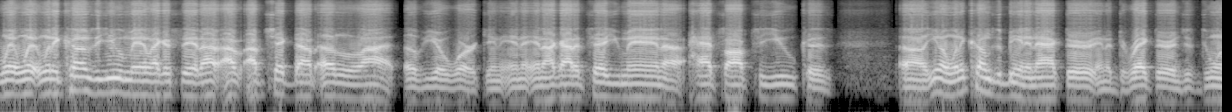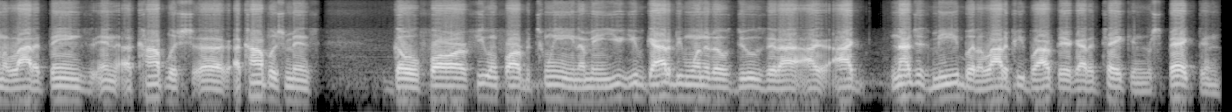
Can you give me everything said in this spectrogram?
when when when it comes to you, man, like I said, I, I've I've checked out a lot of your work, and and and I gotta tell you, man, uh, hats off to you, because uh, you know when it comes to being an actor and a director and just doing a lot of things and accomplish uh, accomplishments go far few and far between. I mean, you you've got to be one of those dudes that I I, I not just me, but a lot of people out there got to take and respect and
